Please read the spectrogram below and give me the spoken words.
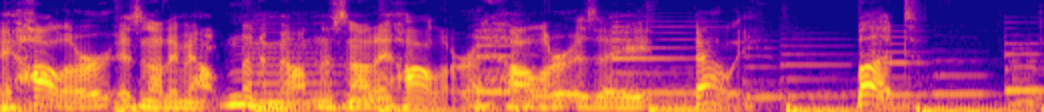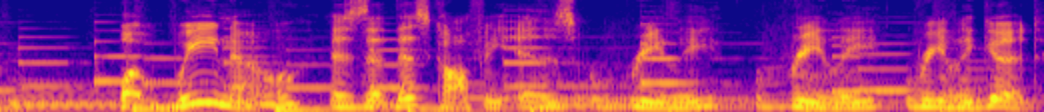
A holler is not a mountain, and a mountain is not a holler. A holler is a valley. But what we know is that this coffee is really, really, really good.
